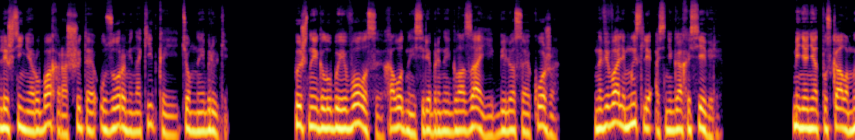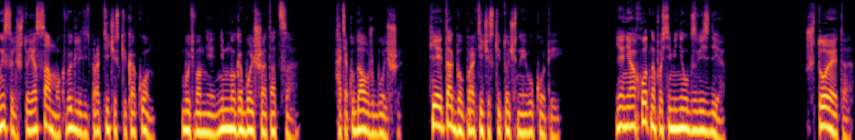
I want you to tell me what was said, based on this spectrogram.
Лишь синяя рубаха, расшитая узорами накидка и темные брюки. Пышные голубые волосы, холодные серебряные глаза и белесая кожа навевали мысли о снегах и севере. Меня не отпускала мысль, что я сам мог выглядеть практически как он, будь во мне немного больше от отца. Хотя куда уж больше. Я и так был практически точно его копией. Я неохотно посеменил к звезде. «Что это?»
